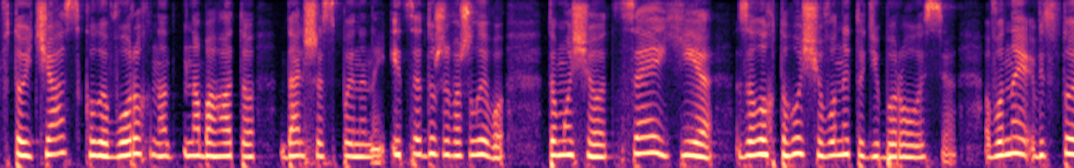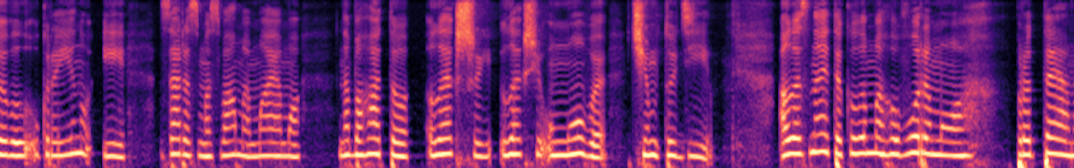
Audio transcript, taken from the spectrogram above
в той час, коли ворог на- набагато далі спинений. І це дуже важливо, тому що це є залог того, що вони тоді боролися. Вони відстоювали Україну, і зараз ми з вами маємо набагато легші, легші умови, чим тоді. Але знаєте, коли ми говоримо про те,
